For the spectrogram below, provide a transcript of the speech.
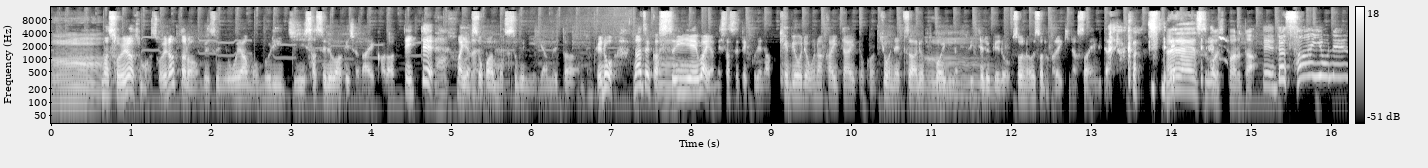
う。うん。まあそれだとまあそれだったら別に親も無理強いさせるわけじゃないからって言って、まあいやそこはもうすぐにやめたんだけどなぜか水泳はやめさせてくれなく仮病でお腹痛いとか今日熱あるっぽいみたいな言ってるけど、そんな嘘だから行きなさいみたいな感じで。えー、すごいスパルタ。で だ34年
